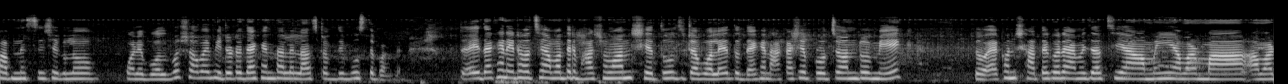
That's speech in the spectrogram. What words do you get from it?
ভাব নিচ্ছি সেগুলো পরে বলব। সবাই ভিডিওটা দেখেন, তাহলে লাস্ট অব্দি বুঝতে পারবেন। তো এই দেখেন, এটা হচ্ছে আমাদের ভাসমান সেতু, যেটা বলে। তো দেখেন, আকাশে প্রচণ্ড মেঘ। তো এখন সাথে করে আমি যাচ্ছি, আমি, আমার মা, আমার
